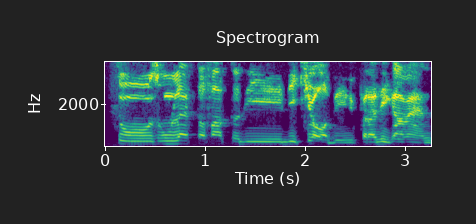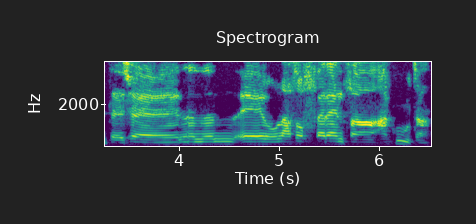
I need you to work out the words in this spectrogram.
su, su un letto fatto di, di chiodi praticamente, cioè, è una sofferenza acuta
